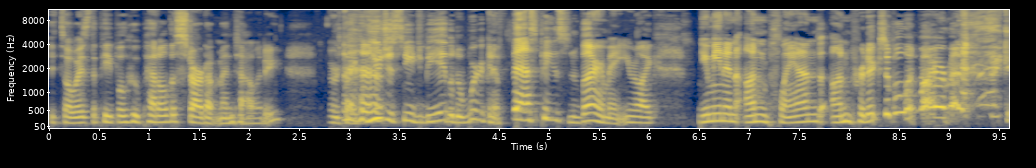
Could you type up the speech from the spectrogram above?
it's always the people who peddle the startup mentality. Or it's like you just need to be able to work in a fast-paced environment. You're like, you mean an unplanned, unpredictable environment? like,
